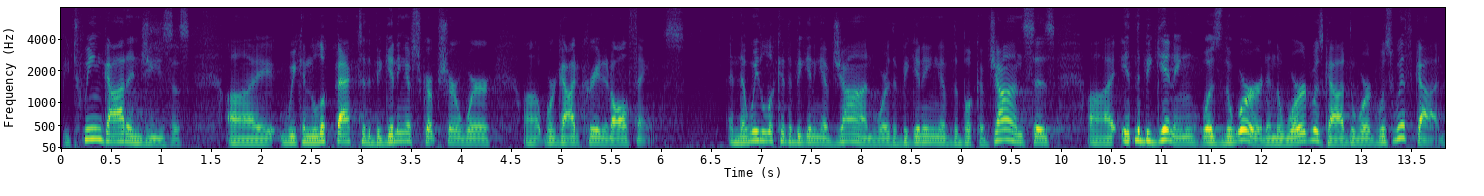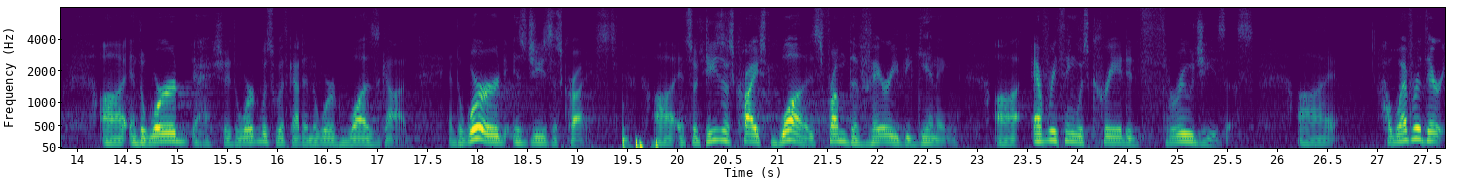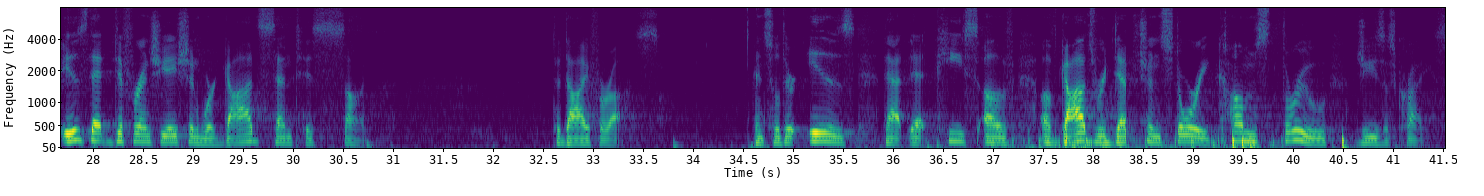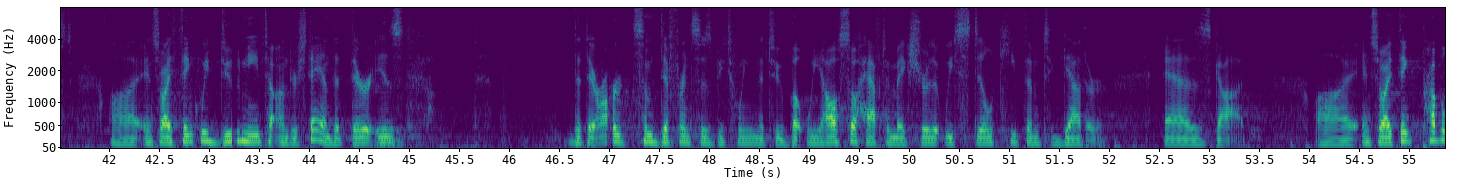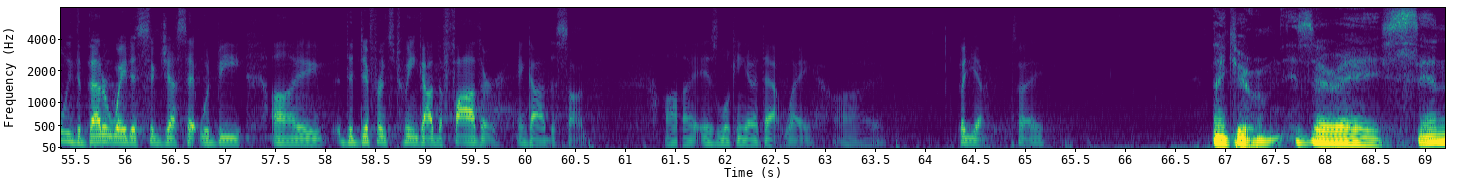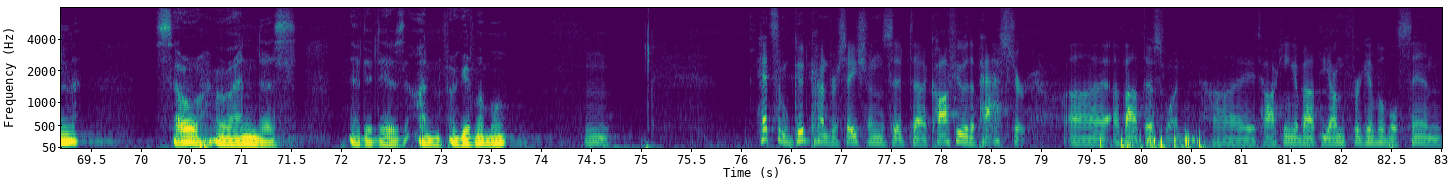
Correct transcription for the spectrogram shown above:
between God and Jesus, uh, we can look back to the beginning of Scripture where, uh, where God created all things. And then we look at the beginning of John, where the beginning of the book of John says, uh, In the beginning was the Word, and the Word was God, the Word was with God. Uh, and the Word, actually, the Word was with God, and the Word was God. And the Word is Jesus Christ. Uh, and so Jesus Christ was, from the very beginning, uh, everything was created through Jesus. Uh, however, there is that differentiation where God sent his Son to die for us. And so there is that, that piece of, of God's redemption story comes through Jesus Christ. Uh, and so I think we do need to understand that there is that there are some differences between the two, but we also have to make sure that we still keep them together as God. Uh, and so I think probably the better way to suggest that would be uh, the difference between God the Father and God the Son, uh, is looking at it that way. Uh, but yeah, so I, Thank you. Is there a sin so horrendous that it is unforgivable. Hmm. Had some good conversations at uh, Coffee with a Pastor uh, about this one, uh, talking about the unforgivable sin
